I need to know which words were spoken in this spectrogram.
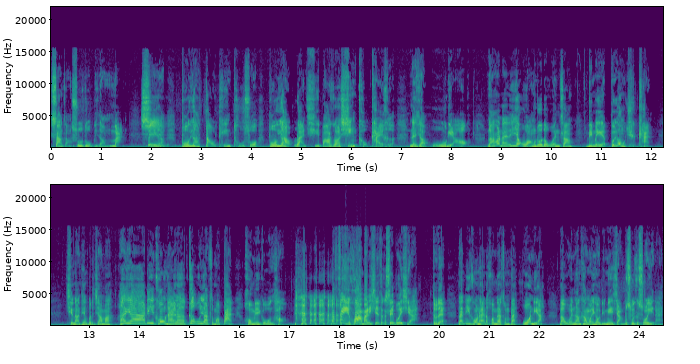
上涨速度比较慢，所以啊，不要道听途说，不要乱七八糟信口开河，那叫无聊。然后呢，那些网络的文章你们也不用去看。前两天不是讲吗？哎呀，利空来了，各位要怎么办？后面一个问号，那废话嘛，你写这个谁不会写啊？对不对？那利空来了，后面要怎么办？我问你啊。然后文章看完以后，里面也讲不出一个所以然。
